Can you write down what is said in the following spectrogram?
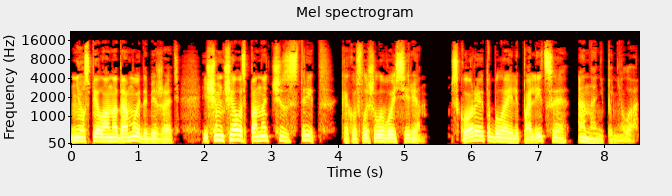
Не успела она домой добежать, еще мчалась по Натчез-стрит, как услышала вой сирен. Скоро это была или полиция, она не поняла.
